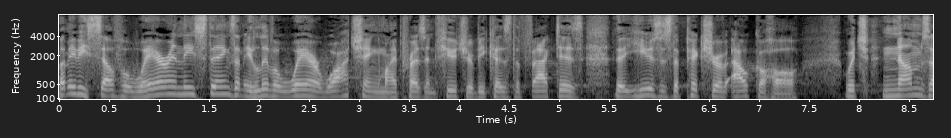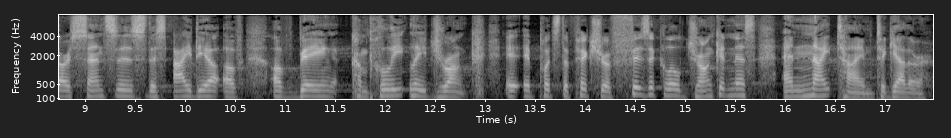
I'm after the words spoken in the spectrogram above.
Let me be self aware in these things. Let me live aware, watching my present future, because the fact is that he uses the picture of alcohol which numbs our senses, this idea of, of being completely drunk. It, it puts the picture of physical drunkenness and nighttime together.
